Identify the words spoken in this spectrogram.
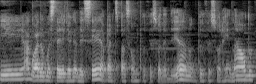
E agora eu gostaria de agradecer a participação do professor Adriano, do professor Reinaldo,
